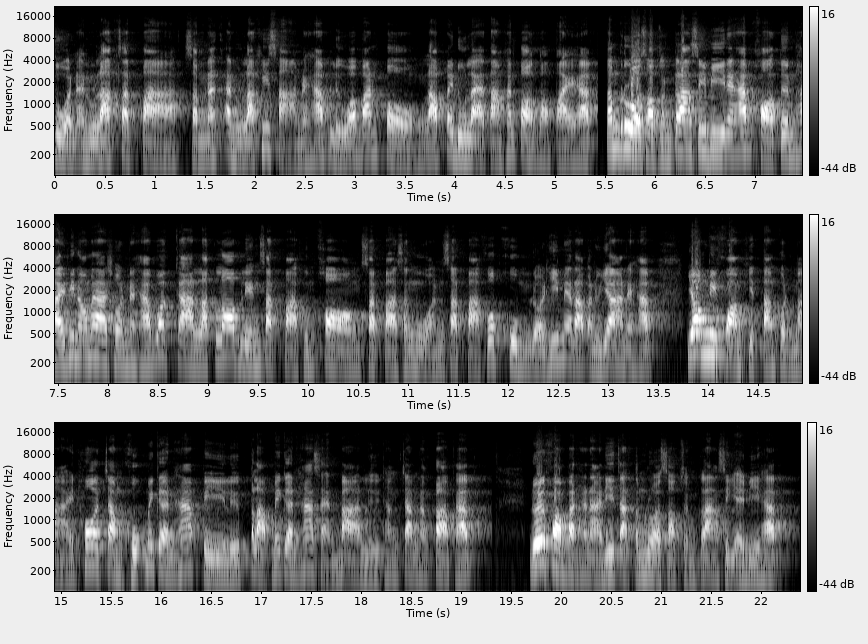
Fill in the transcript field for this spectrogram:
ส่วนอนุรักษ์สัตว์ป่าสำนักอนุรักษ์ที่ 3 นะครับ หรือว่าบ้านโป่ง รับไปดูแลตามขั้นตอนต่อไปครับตำรวจสอบสวนกลาง CB นะครับ ขอเตือนภัยพี่น้องประชาชนนะครับ ว่าการลักลอบเลี้ยงสัตว์ป่าคุ้มครอง สัตว์ป่าสงวน สัตว์ป่าควบคุม โดยที่ไม่รับอนุญาตนะครับ ย่อมมีความผิดตามกฎหมาย โทษจำคุกไม่เกิน 5 ปี หรือปรับไม่เกิน 5 0 0 0 0 0 บาท หรือทั้งจำทั้งปรับครับ ด้วยความปรารถนาดีจากตำรวจสอบสวนกลาง CIB ครับ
